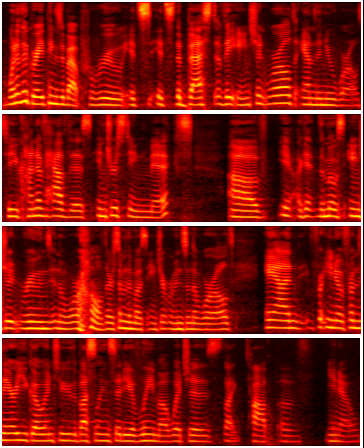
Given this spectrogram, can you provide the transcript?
One of the great things about Peru, it's it's the best of the ancient world and the new world. So you kind of have this interesting mix of you know, again the most ancient ruins in the world. There's some of the most ancient ruins in the world, and for, you know from there you go into the bustling city of Lima, which is like top of you know,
